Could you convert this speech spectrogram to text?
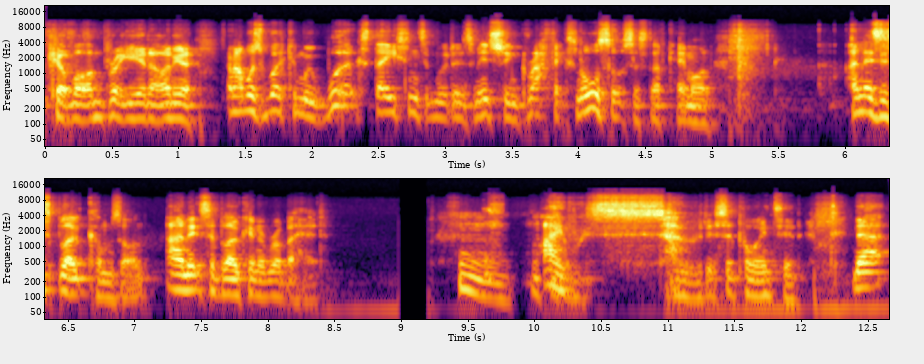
come on, bring it on. You know. And I was working with workstations and we were doing some interesting graphics and all sorts of stuff came on. And there's this bloke comes on, and it's a bloke in a rubber head. Hmm. I was so disappointed. Now,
